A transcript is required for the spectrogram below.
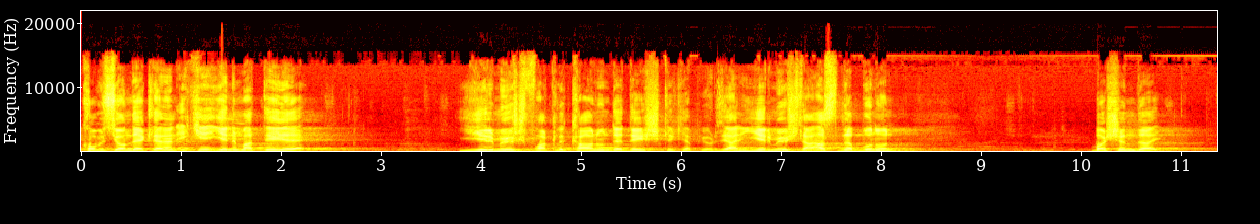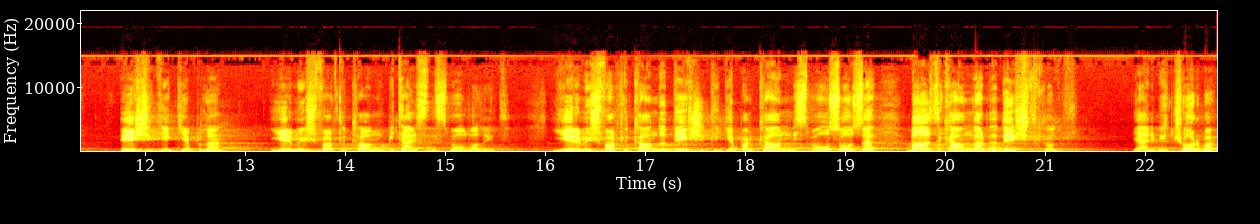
komisyonda eklenen iki yeni maddeyle 23 farklı kanunda değişiklik yapıyoruz. Yani 23 tane aslında bunun başında değişiklik yapılan 23 farklı kanunun bir tanesinin ismi olmalıydı. 23 farklı kanunda değişiklik yapan kanunun ismi olsa olsa bazı kanunlarda değişiklik olur. Yani bir çorba.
